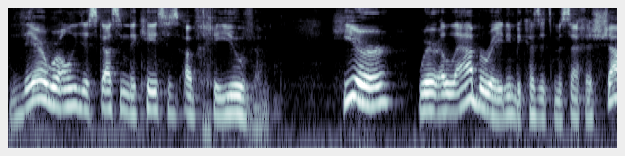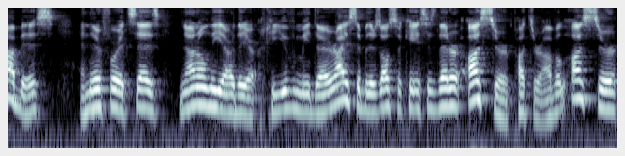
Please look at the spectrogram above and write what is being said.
there we're only discussing the cases of chiyuvim. Here we're elaborating because it's Maseches Shabbos, and therefore it says not only are there chiyuvim midaraisa, but there's also cases that are usr, pater aval usr,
